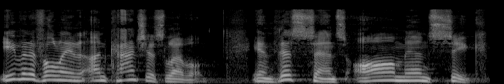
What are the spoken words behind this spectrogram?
even if only on an unconscious level. In this sense, all men seek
